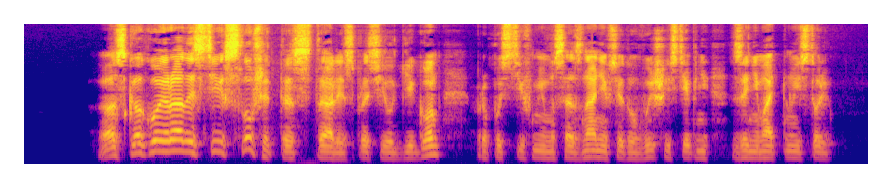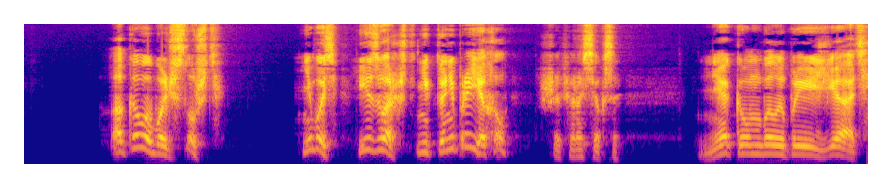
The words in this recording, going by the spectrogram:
— А с какой радости их слушать-то стали? — спросил Гигон, пропустив мимо сознания всю эту высшей степени занимательную историю. — А кого больше слушать? Небось, из ваших никто не приехал. Шофер осекся. — Некому было приезжать,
